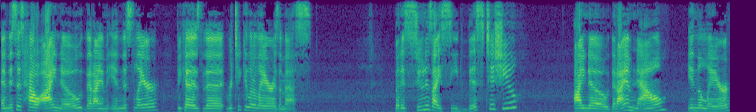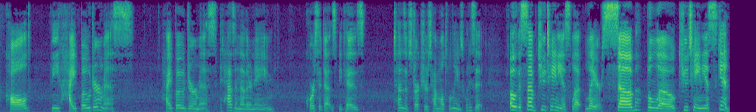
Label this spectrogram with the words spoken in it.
And this is how I know that I am in this layer because the reticular layer is a mess. But as soon as I see this tissue, I know that I am now in the layer called the hypodermis. Hypodermis. It has another name. Of course it does because tons of structures have multiple names. What is it? Oh, the subcutaneous layer. Sub, below, cutaneous skin.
